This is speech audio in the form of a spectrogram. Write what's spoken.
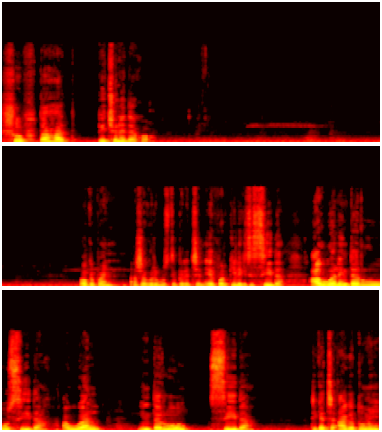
সুফ তাহাত, পিছনে দেখো। ওকে, ফাইন। আশা করি বুঝতে পেরেছেন। এরপর কি লিখেছে? সিদা। আউয়াল ইনতা রু সিদা। আউয়াল ইনতা রু সিদা। ঠিক আছে? আগে তুমি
